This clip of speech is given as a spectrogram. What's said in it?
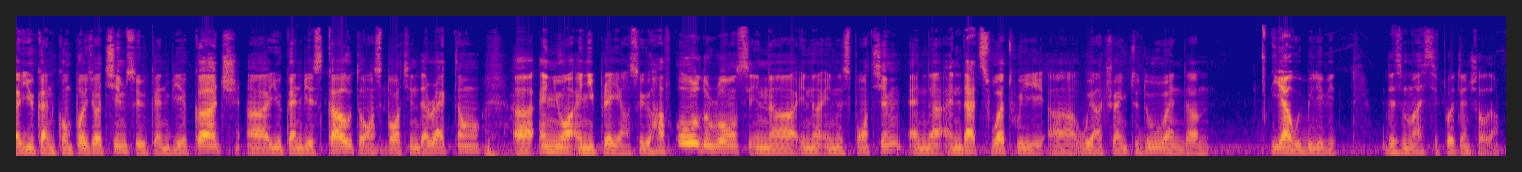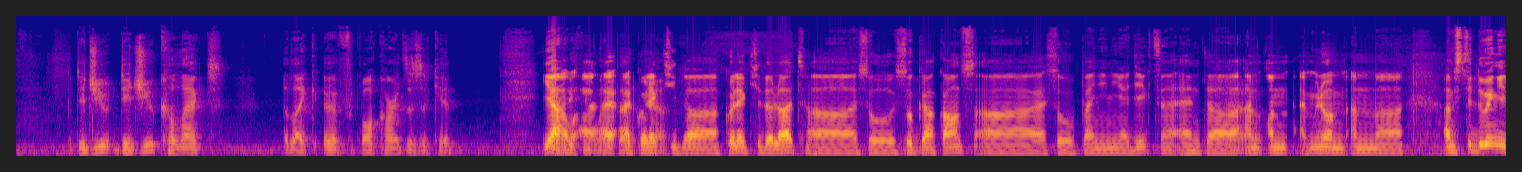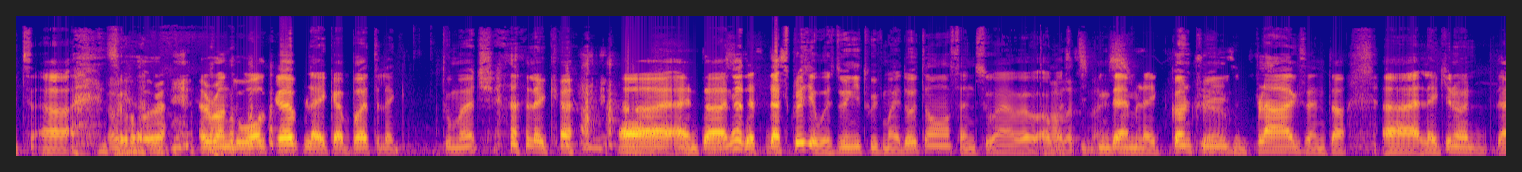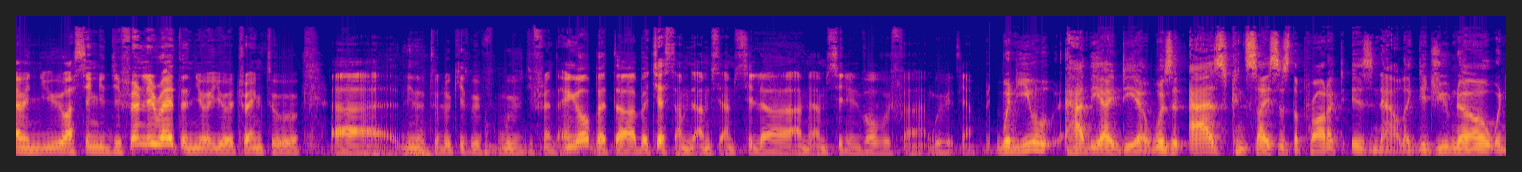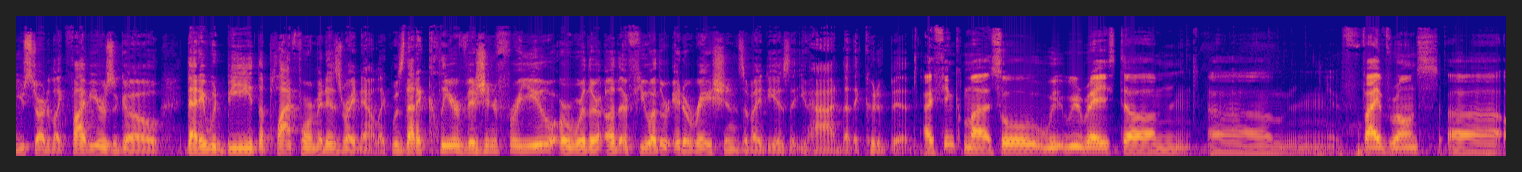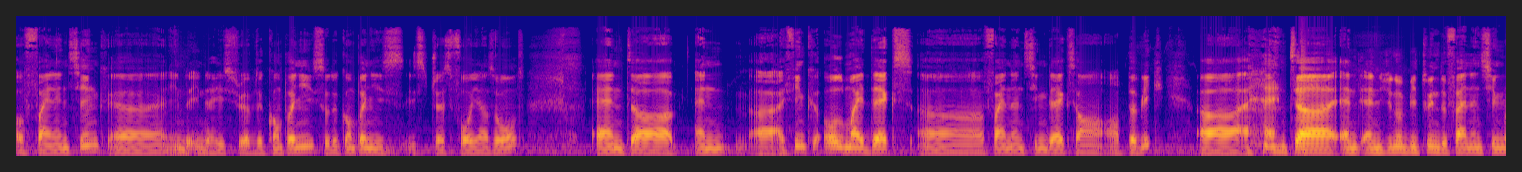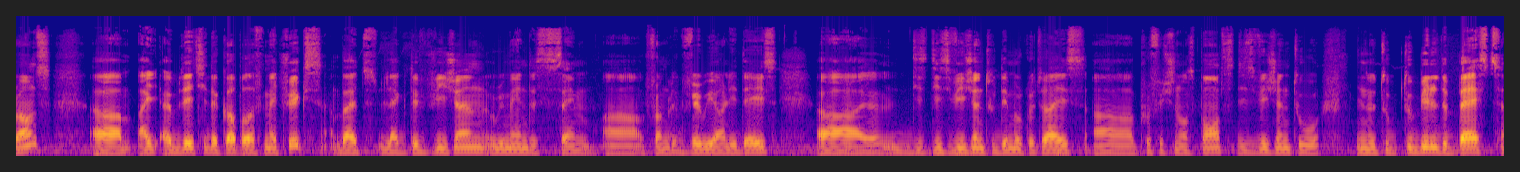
You can compose your team, so you can be a coach. you can be a scout or a sporting director, and you are any player. So you have all the roles in in, in a sport team, and and that's what we uh, we are trying to do, and um, yeah, we believe it. There's massive potential there. Did you did you collect like uh, football cards as a kid? Yeah, I, like I, collected yeah. Uh, collected a lot. Uh, so soccer cards, uh, so Panini addict, and uh, yeah. I'm, I'm, I'm, you know I'm I'm, uh, I'm still doing it. Uh, so okay. around the World Cup, like I bought like too much. Like uh, uh, and uh, no that's that's crazy. I was doing it with my daughters and so i, I was oh, teaching nice. them like countries yeah. and flags and uh, uh, like you know i mean you are seeing it differently right? And you're, you're trying to uh, you know to look it with with different angle. But but yes i'm i'm, I'm still I'm, I'm still involved with with it yeah. When you had the idea was it as concise as the product is now? Like did you know when you started like five years ago that it would be the platform it is right now? Like was that a clear clear vision for you, or were there other, a few other iterations of ideas that you had that it could have been? I think my so we, we raised um, um, five rounds uh, of financing uh, in the in the history of the company. So the company is, is just four years old. and uh, and uh, I think all my decks, uh, financing decks, are, are public, uh, and uh, and and you know between the financing rounds, um, I updated a couple of metrics, but like the vision remained the same uh, from the very early days. this this vision to democratize professional sports, this vision to you know to, to build the best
